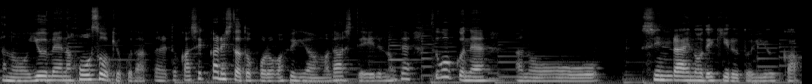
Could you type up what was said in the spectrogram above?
あの有名な放送局だったりとかしっかりしたところがフィギュアも出しているのですごくね、あのー、信頼のできるというか、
